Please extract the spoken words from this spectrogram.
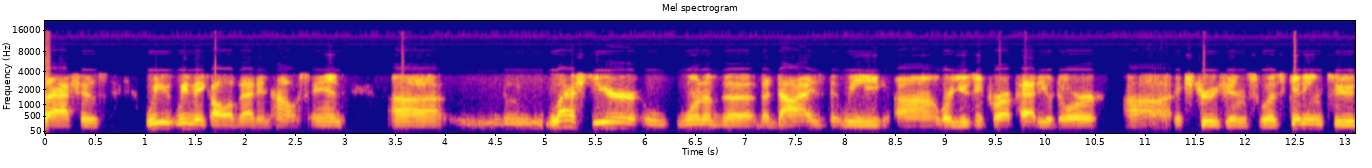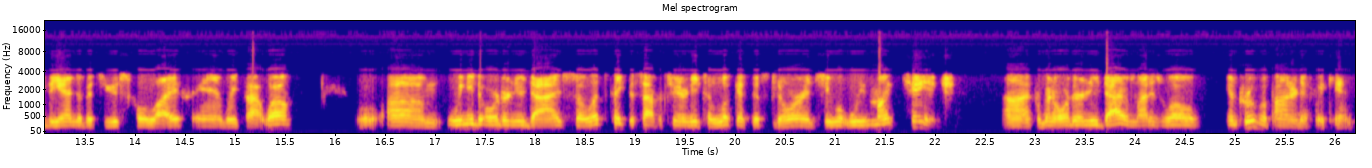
sashes. We we make all of that in house and uh, last year, one of the, the dies that we uh, were using for our patio door uh, extrusions was getting to the end of its useful life, and we thought, well, um, we need to order new dies, so let's take this opportunity to look at this door and see what we might change. Uh, if we're going to order a new die, we might as well improve upon it if we can.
